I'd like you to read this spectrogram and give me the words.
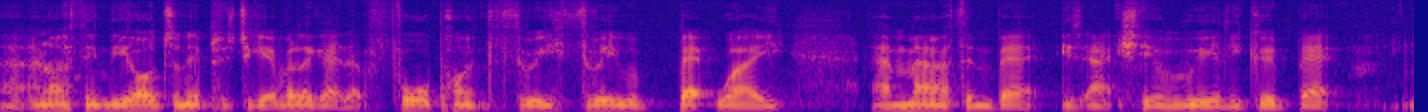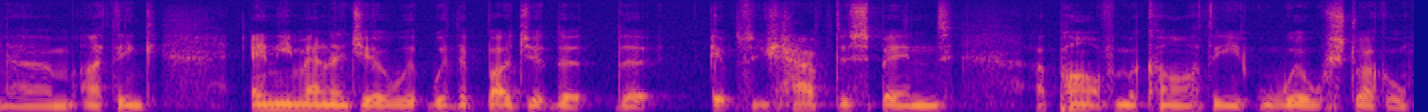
uh, and I think the odds on Ipswich to get relegated at 4.33 with Betway and Marathon Bet is actually a really good bet. Um, I think any manager with, with the budget that that Ipswich have to spend, apart from McCarthy, will struggle.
